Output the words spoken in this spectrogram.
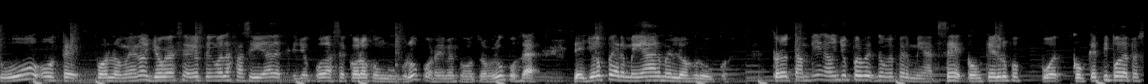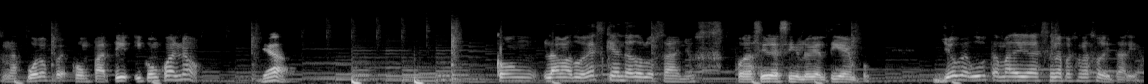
tú, o te, por lo menos yo, gracias a Dios, tengo la facilidad de que yo puedo hacer coro con un grupo, reírme con otro grupo. O sea, de yo permearme en los grupos. Pero también, aún yo no me permear, sé con qué grupo, con qué tipo de personas puedo compartir y con cuál no. Ya con la madurez que han dado los años, por así decirlo, y el tiempo, yo me gusta más la idea de ser una persona solitaria.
